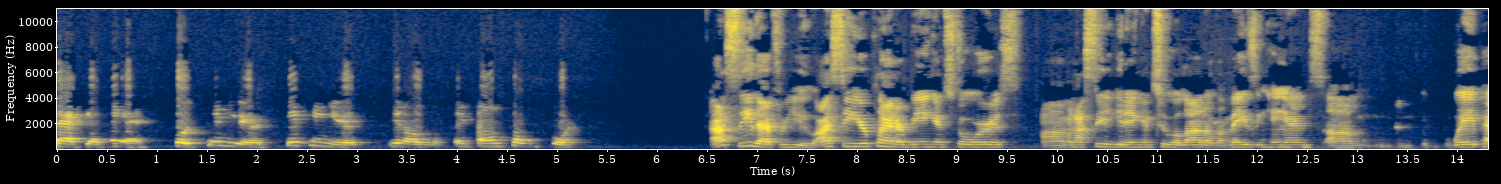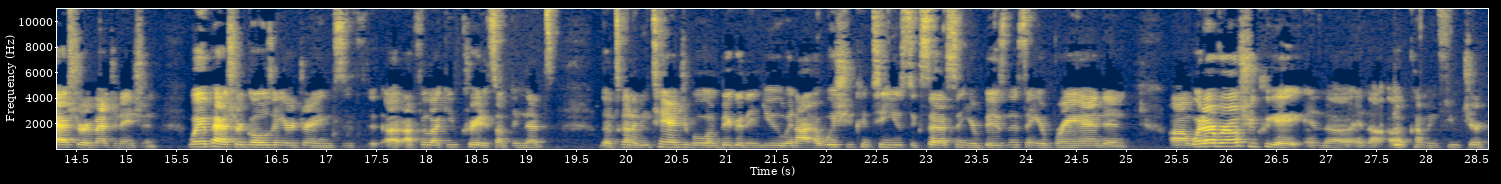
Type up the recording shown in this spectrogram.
task at hand for 10 years, 15 years, you know, and on so and forth. I see that for you. I see your planner being in stores, um, and I see it getting into a lot of amazing hands, um, way past your imagination, way past your goals and your dreams. I, I feel like you've created something that's that's going to be tangible and bigger than you. And I, wish you continued success in your business and your brand and uh, whatever else you create in the in the upcoming future.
